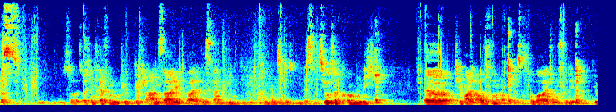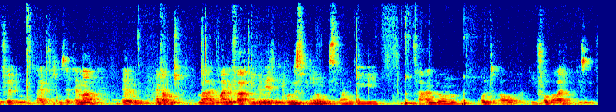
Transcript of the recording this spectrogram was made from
dass solchen Treffen geplant sei, weil es dann eben die Verhandlungen zu den Investitionsabkommen nicht optimal laufen und auch die ganzen Vorbereitungen für den Gipfel in Leipzig im September. Ähm, einfach mal allgemein gefragt, wie bewertet die Bundesregierung bislang die Verhandlungen und auch die Vorbereitung für diesen Gipfel?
